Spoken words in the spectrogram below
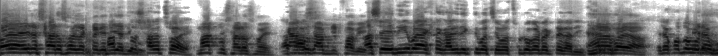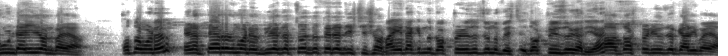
ভাইয়া এটা সাড়ে ছয় লাখ টাকা দিয়ে দিব। সাড়ে ছয়? মাত্র সাড়ে ছয়। আচ্ছা, কাগজ আচ্ছা। আপডেট পাবে। আচ্ছা এদিকে ভাই একটা গাড়ি দেখতে পাচ্ছি আমরা ছোটখাটো একটা গাড়ি। হ্যাঁ ভাইয়া। এটা কত এটা মডেল হুন্ডা ইয়ন ভাইয়া। কত মডেল এটা তেরোর মডেল দুই হাজার চোদ্দতে রেজিস্ট্রেশন ভাই এটা কিন্তু ডক্টর ইউজের জন্য ডক্টর ইউজের গাড়ি হ্যাঁ? ডক্টর ইউজের গাড়ি ভাইয়া।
